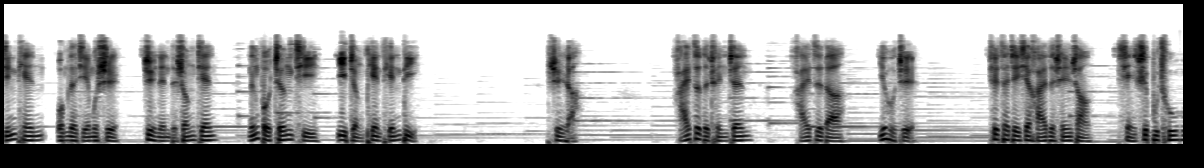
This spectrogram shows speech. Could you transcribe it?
今天我们的节目是稚嫩的双肩能否撑起一整片天地？是啊，孩子的纯真，孩子的幼稚，却在这些孩子身上。显示不出，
